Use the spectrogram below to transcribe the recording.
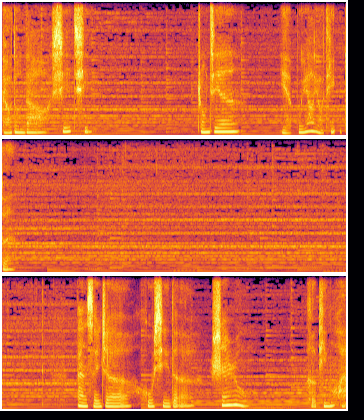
流动到吸气，中间也不要有停顿。随着呼吸的深入和平缓，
